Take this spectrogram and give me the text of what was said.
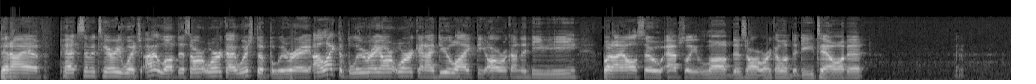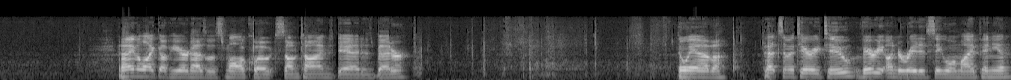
Then I have Pet Sematary, which I love this artwork. I wish the Blu-ray, I like the Blu-ray artwork, and I do like the artwork on the DVD, but I also absolutely love this artwork. I love the detail of it. And I even like up here it has a small quote, sometimes dead is better. Then we have a Pet Sematary 2, very underrated sequel in my opinion.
